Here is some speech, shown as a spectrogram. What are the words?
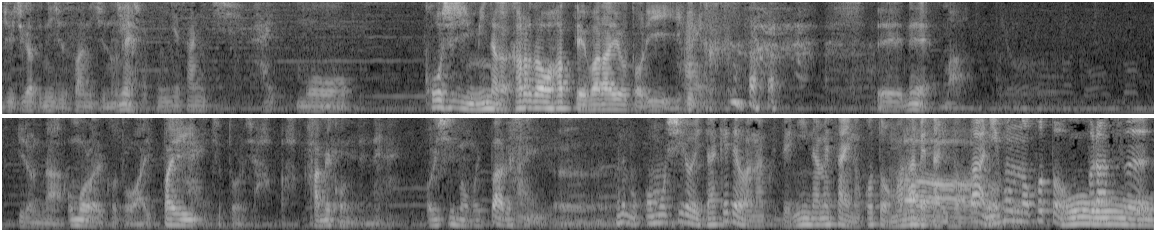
11月23日の10ね月23日はいもう講師陣みんなが体を張って笑いを取り、はい。でねまあいろんなおもろいことはいっぱいはい。ちょっとははめ込んでね、美味しいもんもいっぱいあるし、でも面白いだけではなくて新滑祭のことを学べたりとか日本のことをプラス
